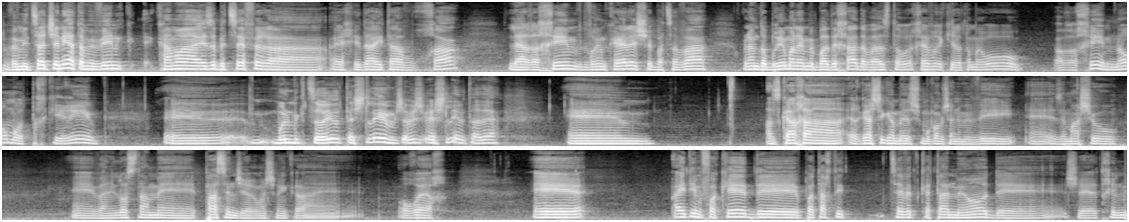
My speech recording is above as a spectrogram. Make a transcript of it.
ומצד שני, אתה מבין כמה, איזה בית ספר היחידה הייתה עבורך, לערכים ודברים כאלה שבצבא אולי מדברים עליהם בבה"ד 1, אבל אז אתה רואה, חבר'ה, כאילו, אתה אומר, או, ערכים, נורמות, תחקירים, אה, מול מקצועיות, תשלים, שמישהו ישלים, אתה יודע. אה, אז ככה הרגשתי גם באיזשהו מקום שאני מביא אה, איזה משהו, ואני לא סתם פסנג'ר, מה שנקרא, אה, אורח. אה, הייתי מפקד, אה, פתחתי צוות קטן מאוד, אה, שהתחיל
